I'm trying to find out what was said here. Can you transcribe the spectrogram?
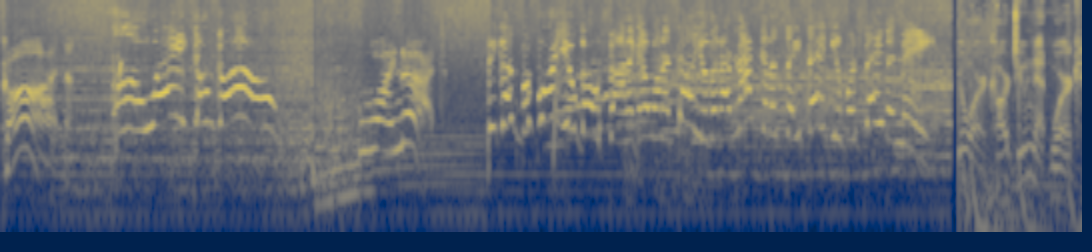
gone. uh, wait, don't go! Why not? Because before you go, Sonic, I want to tell you that I'm not gonna say thank you for saving Your Cartoon Network.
